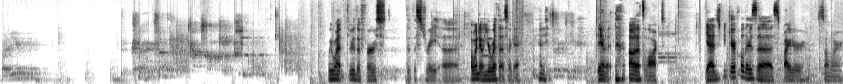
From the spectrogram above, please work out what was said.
Where are you? We went through the first, the, the straight, uh... Oh, wait, no, you're with us, okay. Damn it. Oh, that's locked. Yeah, just be careful, there's a spider somewhere.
